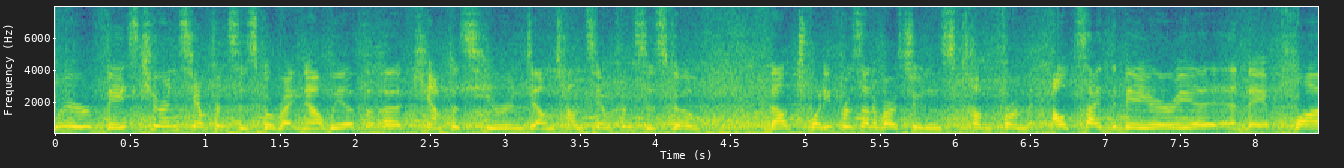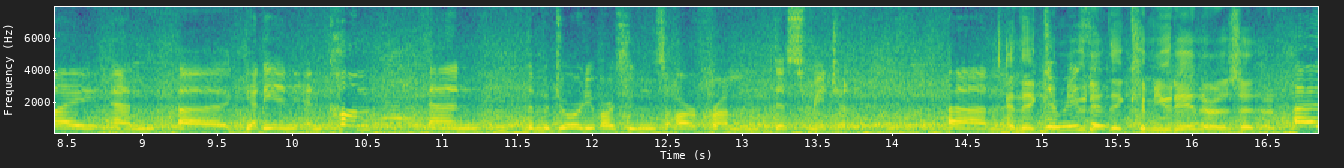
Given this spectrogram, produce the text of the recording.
we're based here in San Francisco right now. We have a campus here in downtown San Francisco. About 20% of our students come from outside the Bay Area and they apply and uh, get in and come, and the majority of our students are from this region. Um, and they commute, a, they commute in, or is it? Uh,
